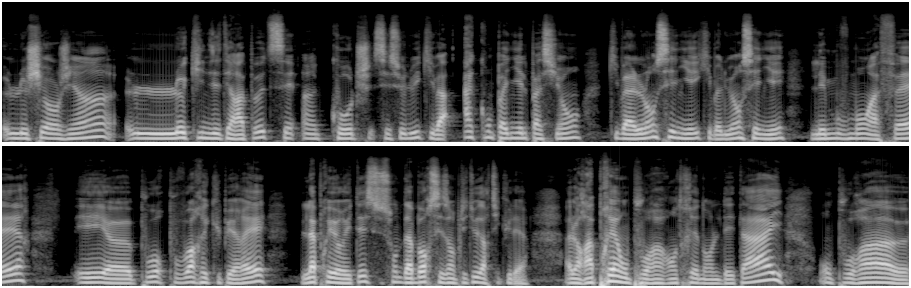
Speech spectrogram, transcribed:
le chirurgien, le kinésithérapeute, c'est un coach, c'est celui qui va accompagner le patient, qui va l'enseigner, qui va lui enseigner les mouvements à faire et euh, pour pouvoir récupérer. La priorité, ce sont d'abord ces amplitudes articulaires. Alors après, on pourra rentrer dans le détail, on pourra euh,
